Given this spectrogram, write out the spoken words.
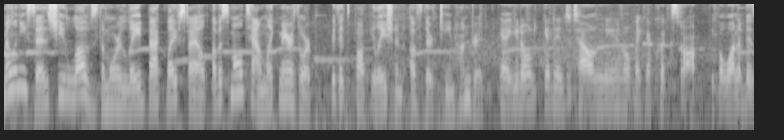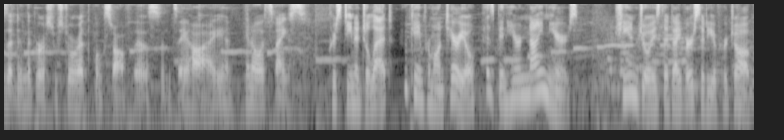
Melanie says she loves the more laid back lifestyle of a small town like Mayerthorpe with its population of 1,300. Yeah, you don't get into town and you don't make a quick stop. People want to visit in the grocery store at the post office and say hi, and you know, it's nice. Christina Gillette, who came from Ontario, has been here nine years. She enjoys the diversity of her job.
